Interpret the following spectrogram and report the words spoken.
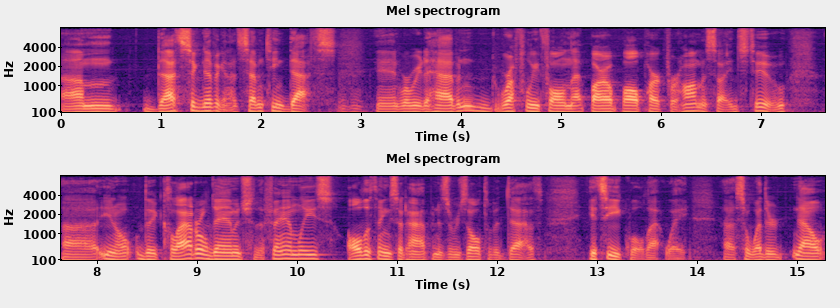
Um, that's significant. That's 17 deaths. Mm-hmm. And were we to have, and roughly fall in that bar, ballpark for homicides too, uh, you know, the collateral damage to the families, all the things that happen as a result of a death, it's equal that way. Uh, so whether now,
